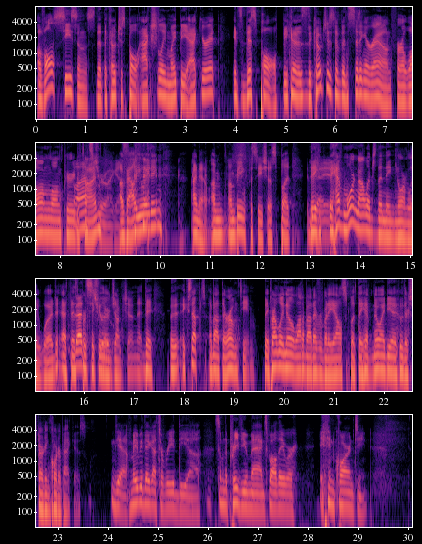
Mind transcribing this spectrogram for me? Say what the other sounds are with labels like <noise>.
Of all seasons that the coaches poll actually might be accurate, it's this poll because the coaches have been sitting around for a long, long period Well, of time true, I evaluating. <laughs> I know I'm I'm being facetious, but they Yeah, yeah. they have more knowledge than they normally would at this That's particular true. junction. They except about their own team. They probably know a lot about everybody else, but they have no idea who their starting quarterback is. Yeah, maybe they got to read the uh, some of the preview mags while they were <laughs> in quarantine.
